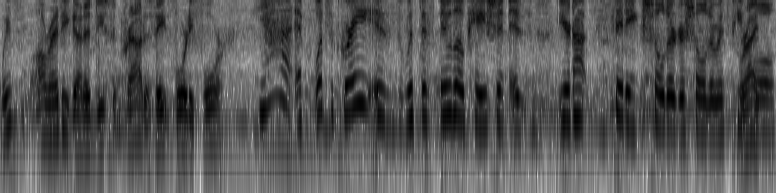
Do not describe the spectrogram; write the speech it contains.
we've already got a decent crowd. It's 844. Yeah, and what's great is with this new location is you're not sitting shoulder to shoulder with people. Right.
